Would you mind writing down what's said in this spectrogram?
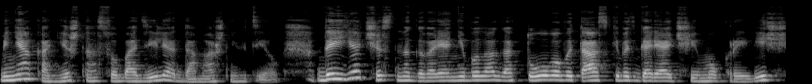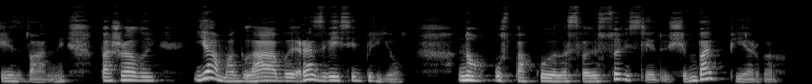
меня, конечно, освободили от домашних дел. Да и я, честно говоря, не была готова вытаскивать горячие мокрые вещи из ванны. Пожалуй, я могла бы развесить белье, но успокоила свою совесть следующим. Во-первых,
